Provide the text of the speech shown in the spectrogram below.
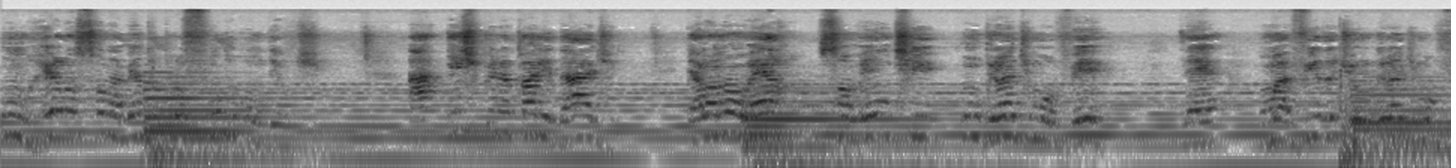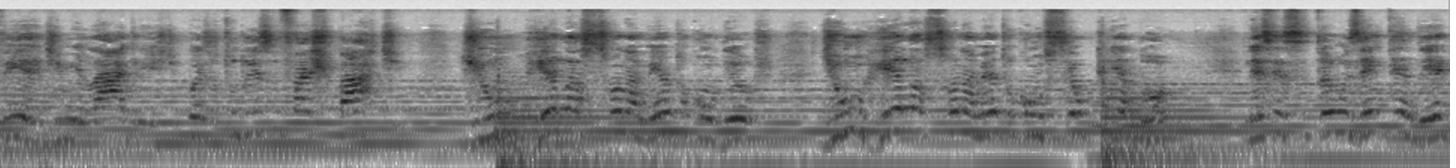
um relacionamento profundo com Deus. A espiritualidade, ela não é somente um grande mover, né? Uma vida de um grande mover, de milagres, de coisa, tudo isso faz parte de um relacionamento com Deus, de um relacionamento com o seu Criador. Necessitamos entender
